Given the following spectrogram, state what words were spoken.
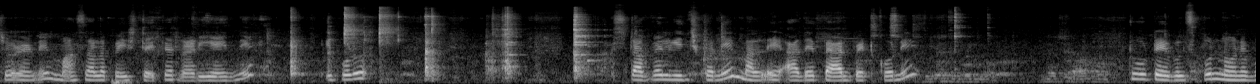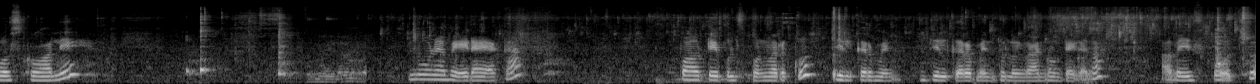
చూడండి మసాలా పేస్ట్ అయితే రెడీ అయింది. ఇప్పుడు స్టవ్ వెలిగించుకొని మళ్ళీ అదే ప్యాన్ పెట్టుకొని టూ టేబుల్ స్పూన్ నూనె పోసుకోవాలి. నూనె వేడాక పావు టేబుల్ స్పూన్ వరకు జీలకర్ర మెన్ జీలకర్ర మెంతులు ఇవన్నీ ఉంటాయి కదా అవి వేసుకోవచ్చు.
